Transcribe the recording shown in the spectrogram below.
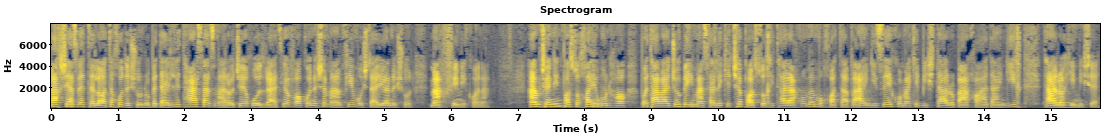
بخشی از اطلاعات خودشون رو به دلیل ترس از مراجع قدرت یا واکنش منفی مشتریانشون مخفی می‌کنن. همچنین پاسخهای اونها با توجه به این مسئله که چه پاسخی ترحم مخاطب و انگیزه کمک بیشتر رو برخواهد انگیخت طراحی میشه.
